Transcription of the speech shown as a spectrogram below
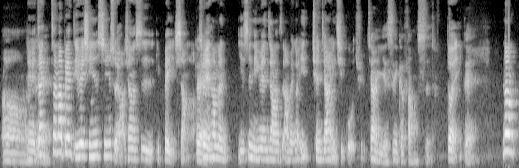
嗯，对，在在那边的确薪薪水好像是一倍以上了，所以他们也是宁愿这样子啊，没关系，一全家人一起过去，这样也是一个方式。对对，那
